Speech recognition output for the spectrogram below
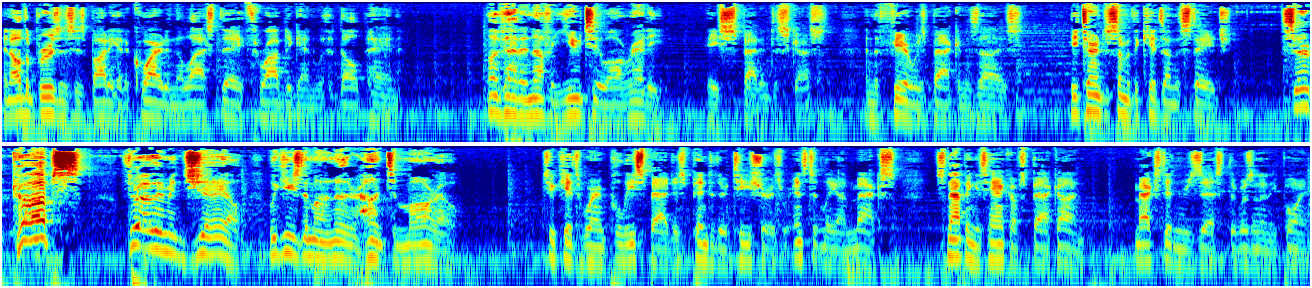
and all the bruises his body had acquired in the last day throbbed again with a dull pain. I've had enough of you two already, Ace spat in disgust, and the fear was back in his eyes. He turned to some of the kids on the stage. Serp cops! Throw them in jail. We'll use them on another hunt tomorrow. Two kids wearing police badges pinned to their t-shirts were instantly on Max, snapping his handcuffs back on. Max didn't resist. There wasn't any point.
